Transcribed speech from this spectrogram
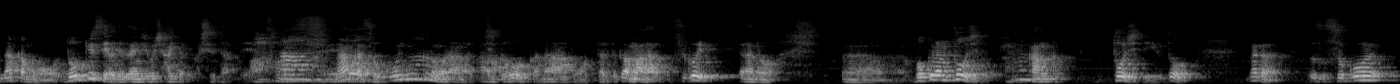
なんかもう同級生はデザイン事務所入ったりとかしてたんで、ですね。なんかそこに行くのもなんかちょっとどうかなと思ったりとか、まあすごいあの、うん、僕らの当時の感覚、当時で言うとなんかそこ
